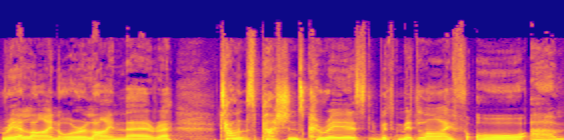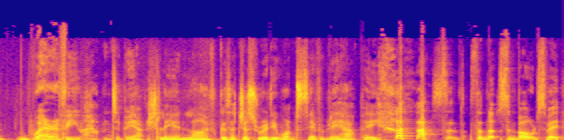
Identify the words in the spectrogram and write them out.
realign or align their. Uh, talents, passions, careers with midlife or um, wherever you happen to be actually in life, because I just really want to see everybody happy. that's, the, nuts and bolts of it.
